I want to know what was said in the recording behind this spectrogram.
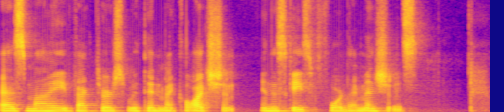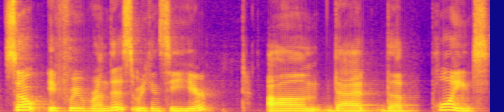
as my vectors within my collection, in this case, four dimensions. So if we run this, we can see here um, that the point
